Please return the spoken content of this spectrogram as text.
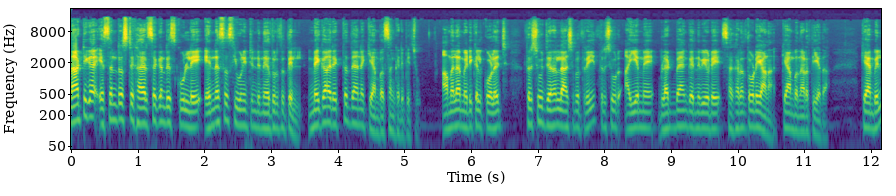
Nattika S N trust higher secondary സ്കൂളിലെ എൻ എസ് എസ് യൂണിറ്റിന്റെ നേതൃത്വത്തിൽ മെഗാ രക്തദാന ക്യാമ്പ് സംഘടിപ്പിച്ചു. Amala medical college Thrissur general ആശുപത്രി Thrissur I M A blood bank എന്നിവയുടെ സഹകരണത്തോടെയാണ് ക്യാമ്പ് നടത്തിയത്. ക്യാമ്പിൽ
